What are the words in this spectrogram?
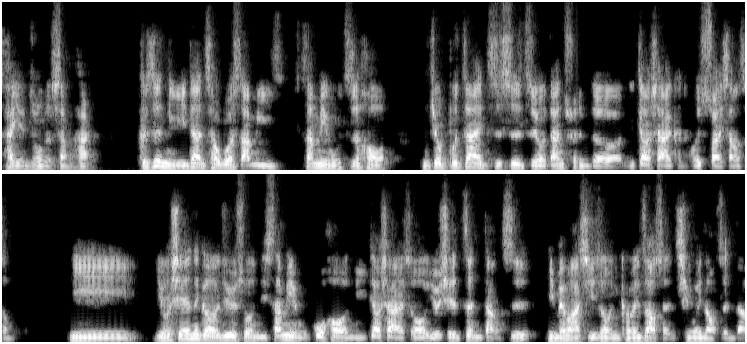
太严重的伤害。可是你一旦超过三米三米五之后，你就不再只是只有单纯的你掉下来可能会摔伤什么，你有些那个就是说你三米五过后你掉下来的时候有些震荡是你没法吸收，你可能会造成轻微脑震荡，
